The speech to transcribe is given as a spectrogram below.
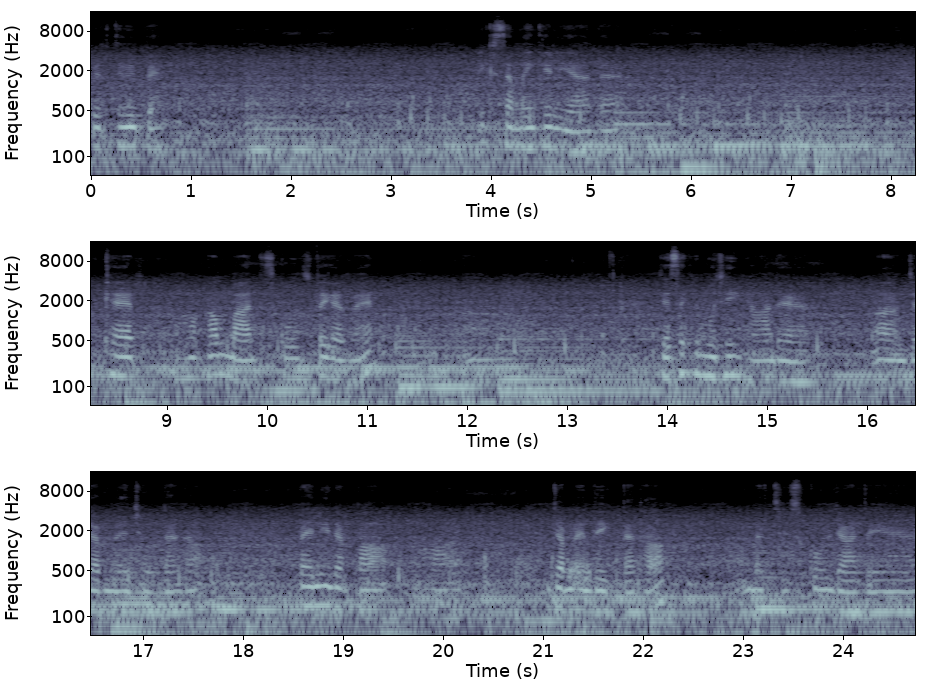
पृथ्वी पे एक समय के लिए आता है। खैर, हम बात स्कूल्स पे कर रहे हैं। जैसा कि मुझे याद है जब मैं छोटा था, पहली दफ़ा जब मैं देखता था, बच्चे स्कूल जाते हैं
